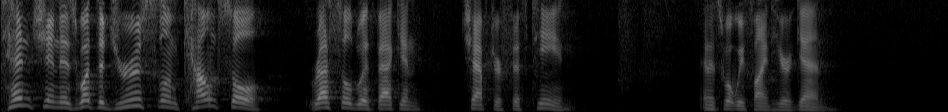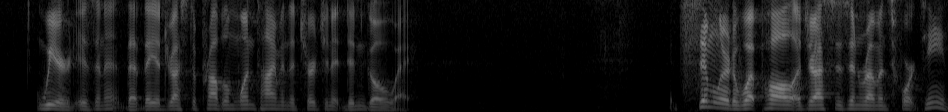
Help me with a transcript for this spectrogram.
tension is what the Jerusalem council wrestled with back in chapter 15. And it's what we find here again. Weird, isn't it, that they addressed a problem one time in the church and it didn't go away? It's similar to what Paul addresses in Romans 14,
